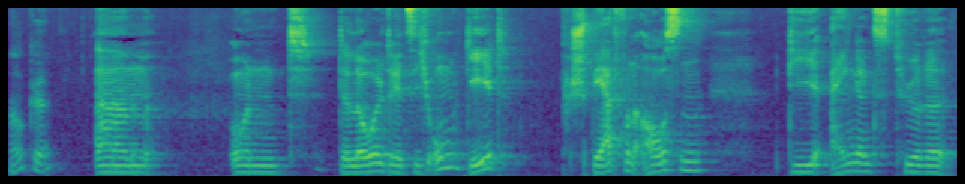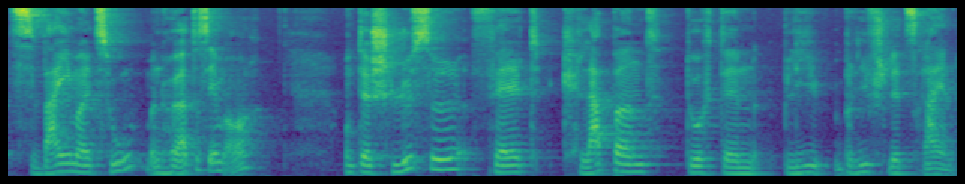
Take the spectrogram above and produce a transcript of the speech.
Okay. Ähm, und der Lowell dreht sich um, geht, sperrt von außen die Eingangstüre zweimal zu. Man hört das eben auch. Und der Schlüssel fällt klappernd durch den Briefschlitz rein.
